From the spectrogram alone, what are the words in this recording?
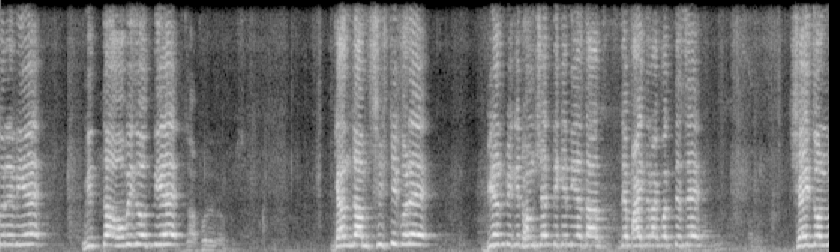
করে নিয়ে মিথ্যা অভিযোগ দিয়ে গ্যাঞ্জাম সৃষ্টি করে বিএনপিকে ধ্বংসের দিকে নিয়ে যা যে পায়তারা করতেছে সেই জন্য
